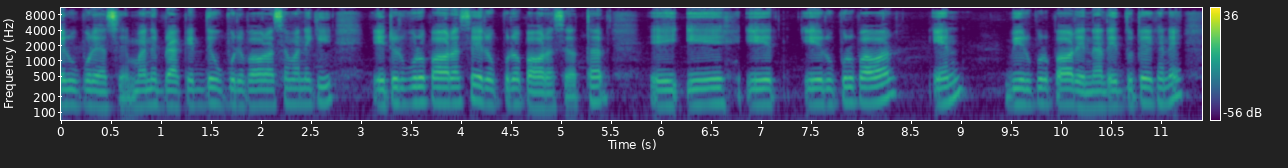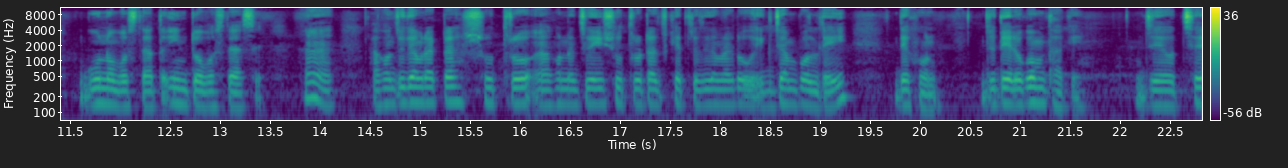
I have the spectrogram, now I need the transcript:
এর উপরে আছে। মানে ব্র্যাকেট দিয়ে উপরে পাওয়ার আছে মানে কি? এটার উপরও পাওয়ার আছে, এর উপরেও পাওয়ার আছে। অর্থাৎ এই এ এর এর উপর পাওয়ার এন বি এর উপর পাওয়ার এন আর এই দুটো এখানে গুণ অবস্থায় অর্থাৎ ইন্টু অবস্থায় আছে। হ্যাঁ? এখন যদি আমরা একটা সূত্র, এখন যে এই সূত্রটার ক্ষেত্রে যদি আমরা একটা এক্সাম্পল দেই, দেখুন, যদি এরকম থাকে যে হচ্ছে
